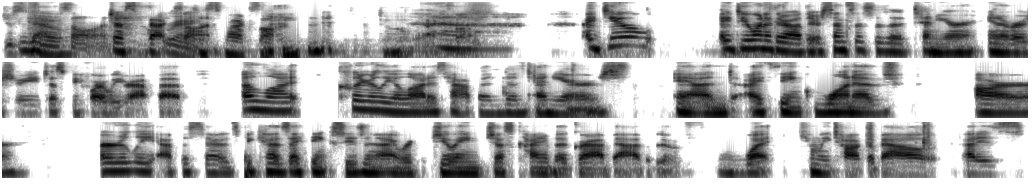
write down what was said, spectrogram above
Just No. vax on. Just vax Right. on. Just wax on. Don't wax on. I do I do want to throw out there since this is a 10 year anniversary just before we wrap up. A lot clearly a lot has happened in 10 years and I think one of our early episodes because I think Susan and I were doing just kind of a grab bag of what can we talk about that is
